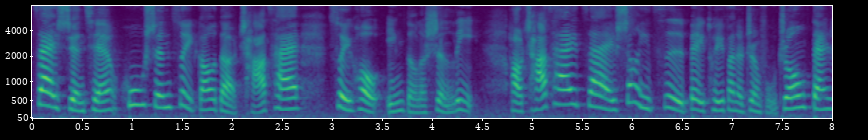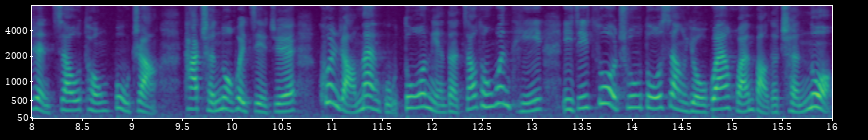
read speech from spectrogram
在选前呼声最高的查猜，最后赢得了胜利。好，查猜在上一次被推翻的政府中担任交通部长，他承诺会解决困扰曼谷多年的交通问题，以及做出多项有关环保的承诺，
